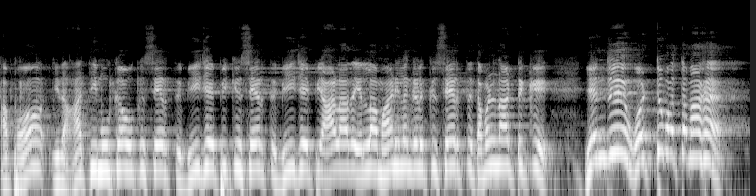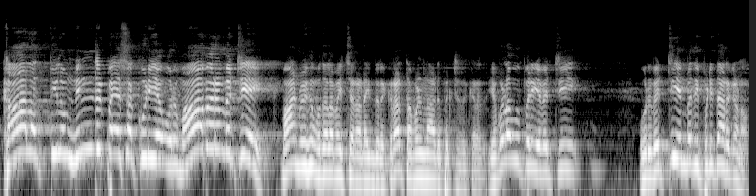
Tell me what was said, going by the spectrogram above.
அப்போ இது அதிமுகவுக்கு சேர்த்து பிஜேபிக்கு சேர்த்து பிஜேபி ஆளாத எல்லா மாநிலங்களுக்கும் சேர்த்து தமிழ்நாட்டுக்கு என்று ஒட்டுமொத்தமாக காலத்திலும் நின்று பேசக்கூடிய ஒரு மாபெரும் வெற்றியை மாண்புமிகு முதலமைச்சர் அடைந்திருக்கிறார் தமிழ்நாடு பெற்றிருக்கிறது. எவ்வளவு பெரிய வெற்றி? ஒரு வெற்றி என்பது இப்படித்தான் இருக்கணும்.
